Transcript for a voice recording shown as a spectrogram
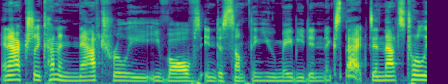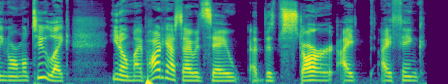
and actually kind of naturally evolves into something you maybe didn't expect. And that's totally normal too. Like, you know, my podcast, I would say at the start, I, I think,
